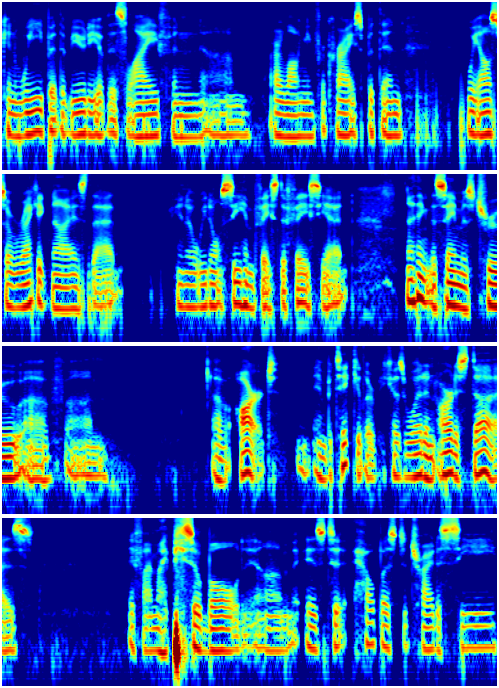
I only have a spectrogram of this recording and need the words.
can weep at the beauty of this life and um, are longing for Christ, but then we also recognize that you know we don't see Him face to face yet. I think the same is true of um, of art in particular, because what an artist does, if I might be so bold, um, is to help us to try to see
